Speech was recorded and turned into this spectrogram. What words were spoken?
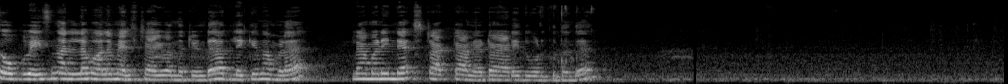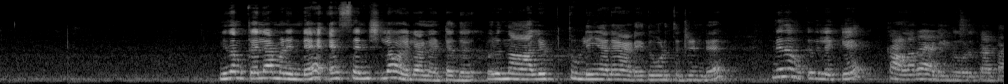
സോപ്പ് ബേസ് നല്ലപോലെ മെൽറ്റായി വന്നിട്ടുണ്ട്. അതിലേക്ക് നമ്മൾ ലെമണിന്റെ എക്സ്ട്രാക്റ്റ് ആണ് കേട്ടോ ആഡ് ചെയ്ത് കൊടുക്കുന്നത്. ഇനി നമുക്ക് ലെമണിന്റെ എസെൻഷ്യൽ ഓയിലാണ് കേട്ടോ ഇത്. ഒരു നാല് തുള്ളി ഞാൻ ആഡ് ചെയ്ത് കൊടുത്തിട്ടുണ്ട്. ഇനി നമുക്ക് ഇതിലേക്ക് കളർ ആഡ് ചെയ്ത് കൊടുക്കാം കേട്ടോ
